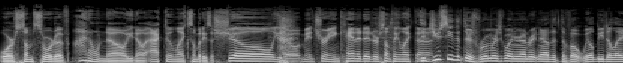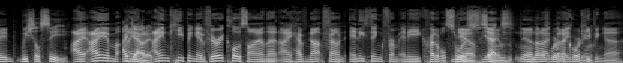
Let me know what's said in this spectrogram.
or some sort of I don't know, you know, acting like somebody's a shill, you know, a Manchurian candidate or something like that. Did you see that there's rumors going around right now that the vote will be delayed? We shall see. I, I am. I doubt am, it. I am keeping a very close eye on that. I have not found anything from any credible source Yeah, yet. same. Yeah, not but, as I, we're but recording. I'm keeping a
